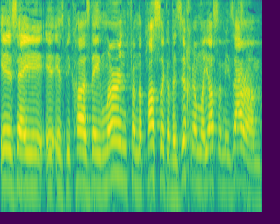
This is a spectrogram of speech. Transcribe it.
is, a, is because they learned from the pasuk of a Zichram Layosam Mizaram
